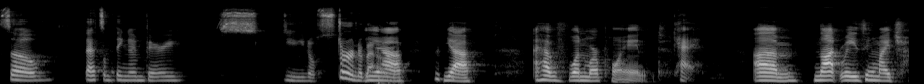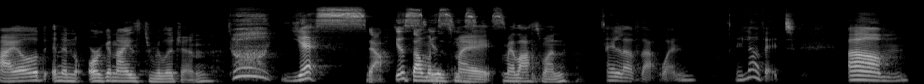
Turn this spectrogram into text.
so that's something I'm very you know, stern about. Yeah. Yeah. I have one more point. Okay. Um, not raising my child in an organized religion. yes. Yeah. Yes, That one yes, is yes, my yes. my last one. I love that one. I love it. Um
